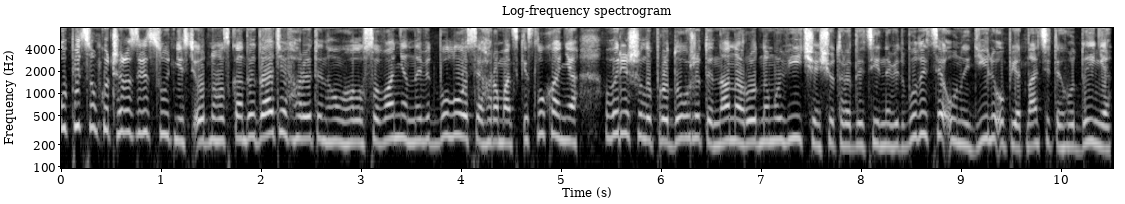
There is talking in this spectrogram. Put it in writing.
У підсумку через відсутність одного з кандидатів рейтингового голосування не відбулося. Громадські слухання вирішили продовжити на народному вічі, що традиційно відбудеться у неділю о 15 годині.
